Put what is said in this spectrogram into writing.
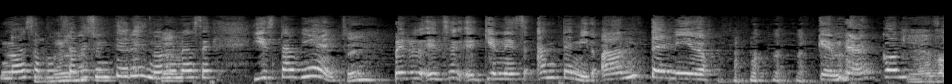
no es algo que sea de su interés, no lo nace. Y está bien. Pero eh, quienes han tenido, han tenido, que me han contado,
